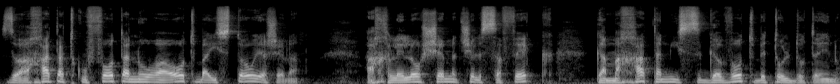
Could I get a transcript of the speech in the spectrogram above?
זו אחת התקופות הנוראות בהיסטוריה שלנו, אך ללא שמץ של ספק, גם אחת הנשגבות בתולדותינו.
